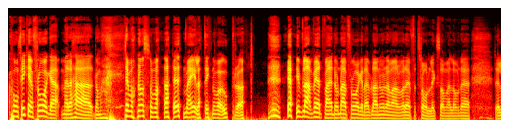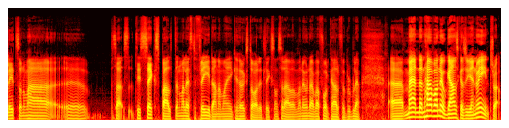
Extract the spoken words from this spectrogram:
hon fick en fråga med det här. De här det var någon som hade mejlat in och var upprörd. Ja, ibland vet man de här frågorna. Ibland undrar man vad det är för troll liksom. Eller om det, det är lite som de här eh, så här, till sexspalten man läste Frida när man gick i högstadiet. Liksom, sådär. Man undrar vad folk hade för problem. Eh, men den här var nog ganska så genuin tror jag.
